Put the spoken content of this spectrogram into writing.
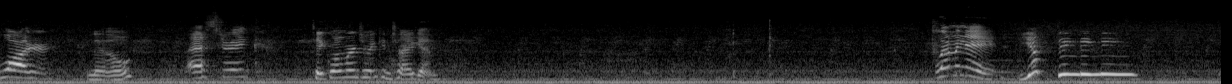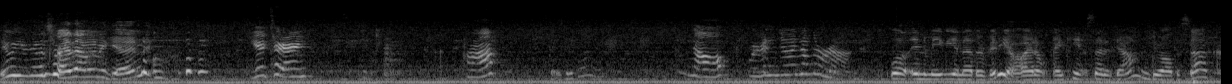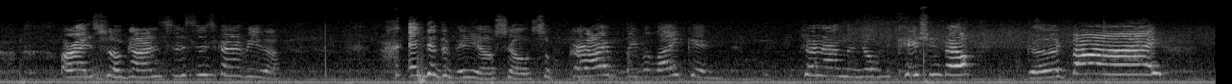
Water. No. Last drink. Take one more drink and try again. Lemonade. Yep. Ding, ding, ding. Ew, you're gonna try that one again? Your turn. Huh? No, we're gonna do another round. Well, in maybe another video. I don't. I can't set it down and do all the stuff. Alright, so guys, this is gonna be the end of the video. So subscribe, leave a like, and turn on the notification bell. Goodbye!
